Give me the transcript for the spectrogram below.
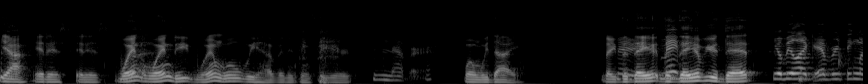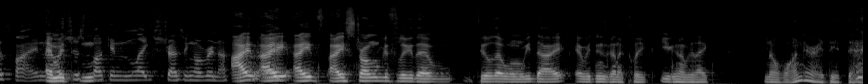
Yeah, it is. It is. When But- when do you, when will we have anything figured? Never. When we die, like the Maybe, day the maybe. day of your death. You'll be like everything was fine. I And was it- just fucking like stressing over nothing. I I I I strongly feel that feel that when we die, everything's gonna click. You're gonna be like, "No wonder I did that.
